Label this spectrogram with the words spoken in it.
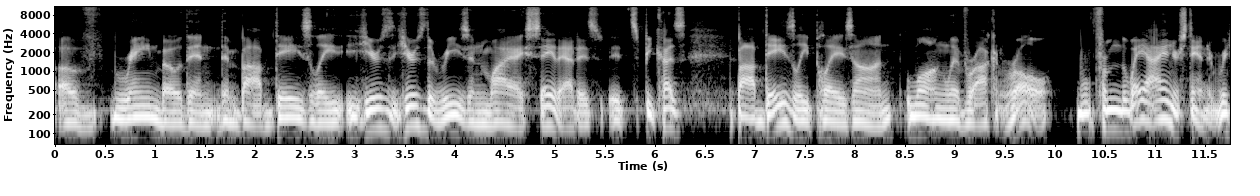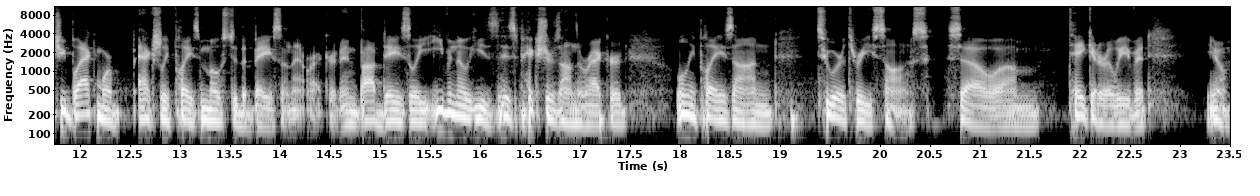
of Rainbow than than Bob Daisley. Here's here's the reason why I say that is it's because Bob Daisley plays on "Long Live Rock and Roll." From the way I understand it, Ritchie Blackmore actually plays most of the bass on that record, and Bob Daisley, even though he's his pictures on the record, only plays on two or three songs. So um, take it or leave it. You know,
